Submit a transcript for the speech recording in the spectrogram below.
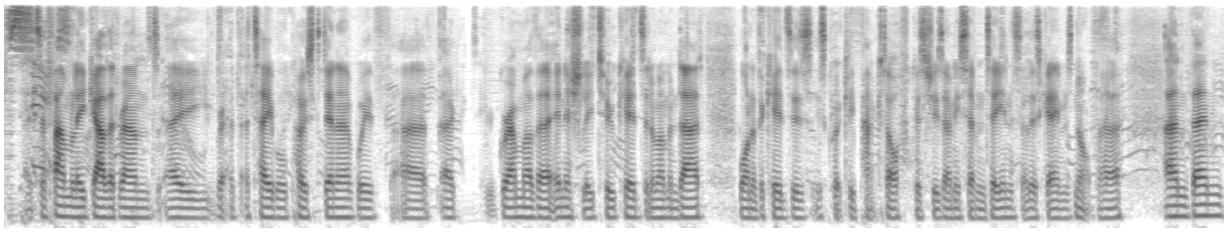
It's a family gathered around a, a table post dinner with uh, a grandmother, initially two kids and a mum and dad. One of the kids is, is quickly packed off because she's only 17, so this game's not for her. And then,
